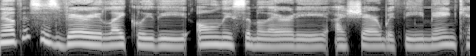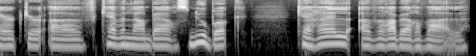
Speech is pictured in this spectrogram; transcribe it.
Now, this is very likely the only similarity I share with the main character of Kevin Lambert's new book, Querelle of Roberval.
